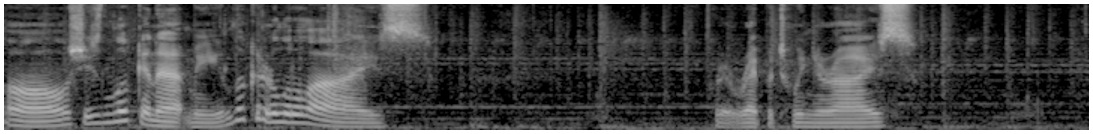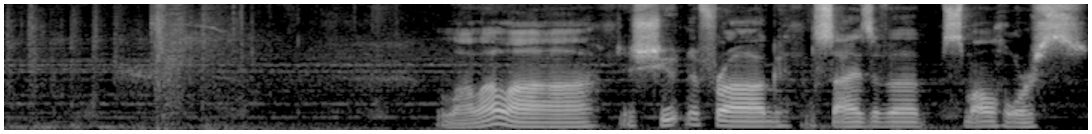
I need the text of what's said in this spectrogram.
Oh, she's looking at me. Look at her little eyes. Put it right between your eyes. La la la. Just shooting a frog the size of a small horse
